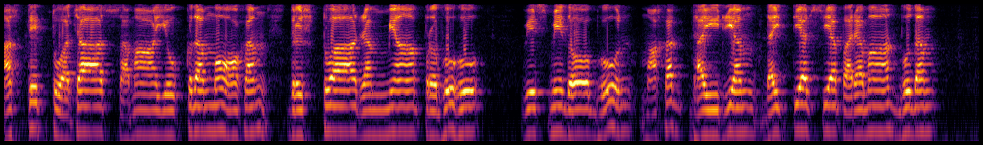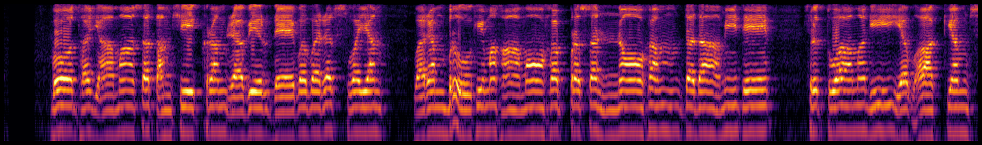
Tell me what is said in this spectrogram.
अस्ति त्वचा समायुक्तं मोहं दृष्ट्वा रम्या प्रभुः विस्मितो भून्महद्धैर्यं दैत्यस्य परमाद्भुतम्। बोधयामास तं शीघ्रं रविर्देववरस्वयं वरं ब्रूहि महामोहप्रसन्नोऽहं ददामि ते। श्रुत्वा मदीयवाक्यं स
